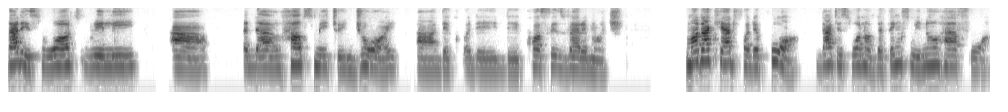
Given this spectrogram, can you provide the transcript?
that is what really uh, that helps me to enjoy uh, the, the, the courses very much. Mother cared for the poor. That is one of the things we know her for.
